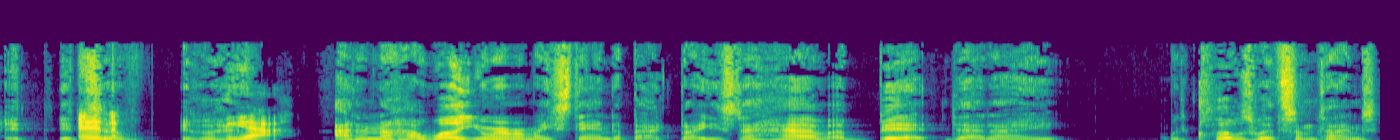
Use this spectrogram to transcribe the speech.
It, it's And- ahead. Yeah. I don't know how well you remember my stand up act, but I used to have a bit that I would close with sometimes,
